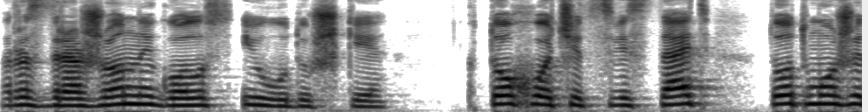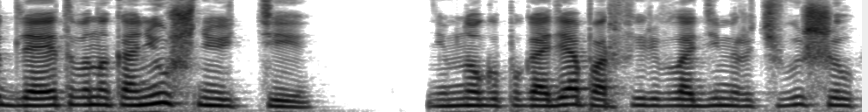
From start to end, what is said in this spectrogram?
раздраженный голос Иудушки. «Кто хочет свистать, тот может для этого на конюшню идти». Немного погодя, Порфирий Владимирович вышел,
